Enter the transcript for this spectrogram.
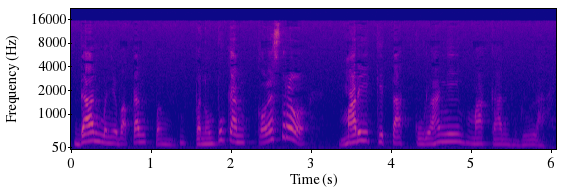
dan menyebabkan penumpukan kolesterol. Mari kita kurangi makan gula.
